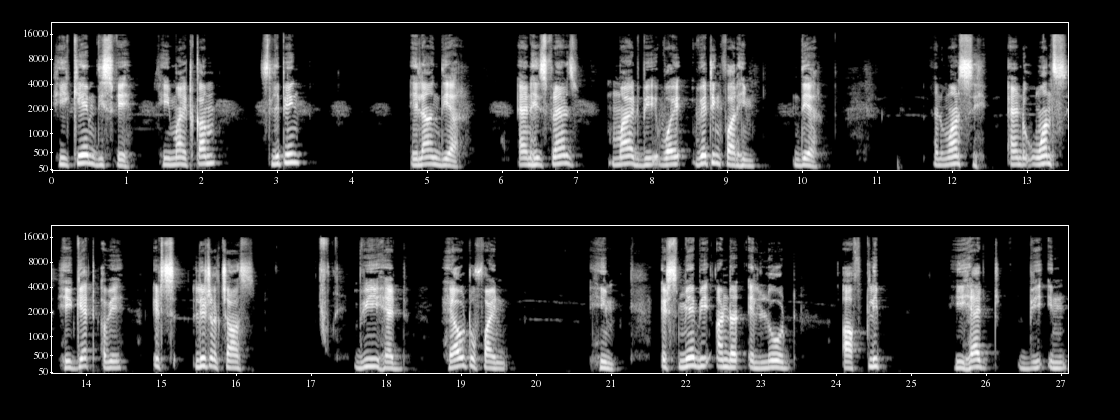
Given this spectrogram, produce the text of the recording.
he came this way. He might come slipping along there, and his friends might be waiting for him there. And once and once he get away it's little chance we had have to find him it's maybe under a load of clip he had be in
